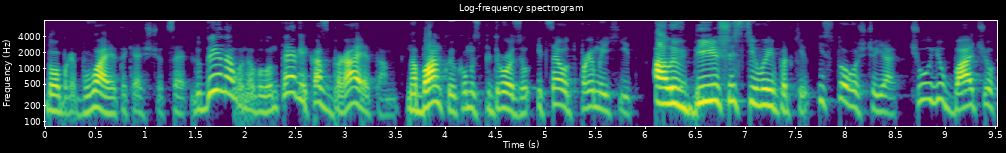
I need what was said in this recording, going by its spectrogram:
Добре, буває таке, що це людина, вона волонтер, яка збирає там на банку якомусь підрозділ, і це от прямий хід. Але в більшості випадків, із того, що я чую, бачу,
